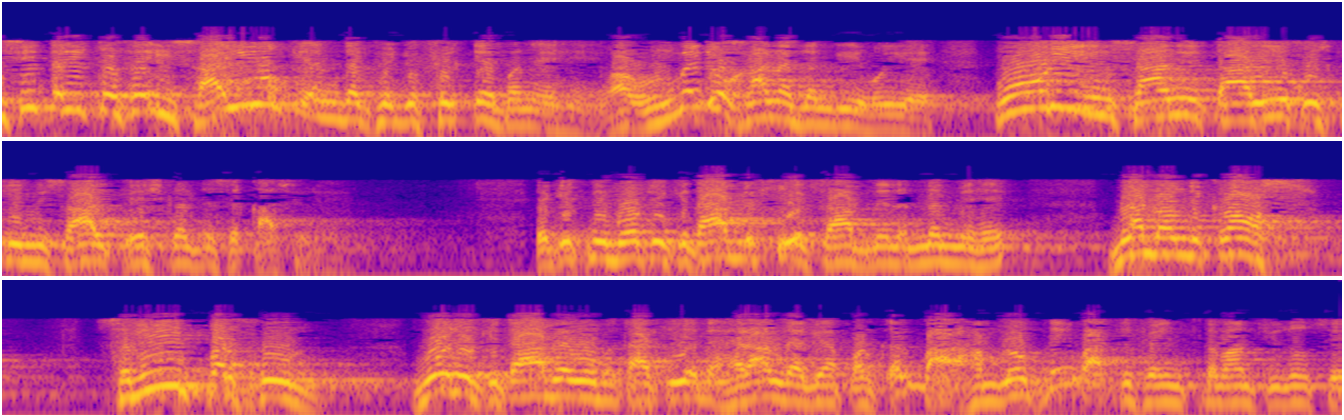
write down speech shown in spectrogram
इसी तरीके से ईसाइयों के अंदर फिर जो फिरके बने हैं और उनमें जो खाना जंगी हुई है, पूरी इंसानी तारीख उसकी मिसाल पेश करने से कासिर है। एक इतनी मोटी किताब लिखी एक साहब ने लंदन में है ब्लड ऑन द क्रॉस सलीब पर खून। वो जो किताब है वो बताती है, मैं हैरान रह गया पढ़कर हम लोग नहीं वाकिफ हैं इन तमाम चीज़ों से।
